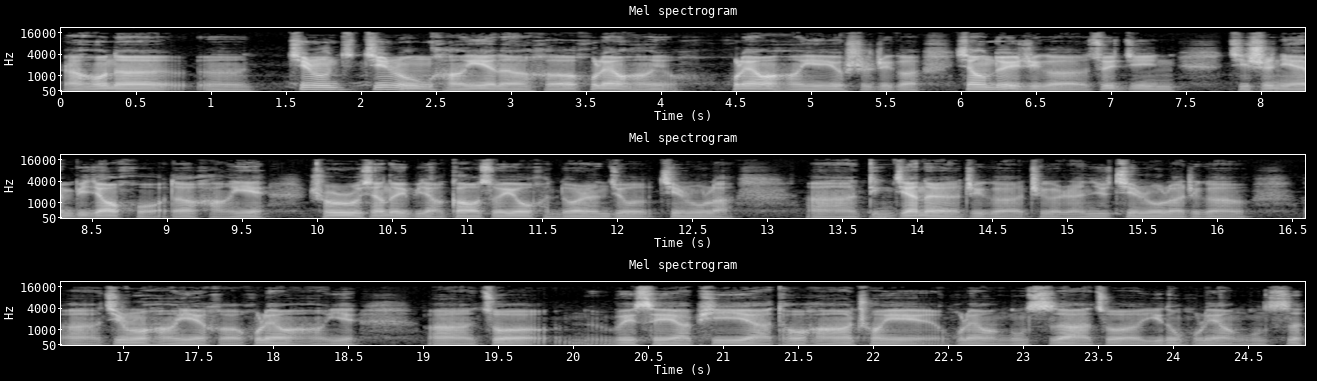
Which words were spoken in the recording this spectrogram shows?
然后呢，嗯，金融金融行业呢和互联网行业。互联网行业又是这个相对这个最近几十年比较火的行业，收入相对比较高，所以有很多人就进入了，呃，顶尖的这个这个人就进入了这个呃金融行业和互联网行业，呃，做 VC 啊、PE 啊、投行啊、创业互联网公司啊、做移动互联网公司，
